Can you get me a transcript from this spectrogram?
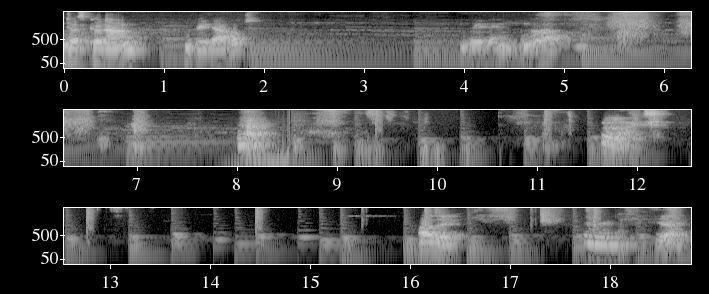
Just go down, breathe out, breathe in, go up. Relax. How's it? Mm. Yeah? Yeah,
